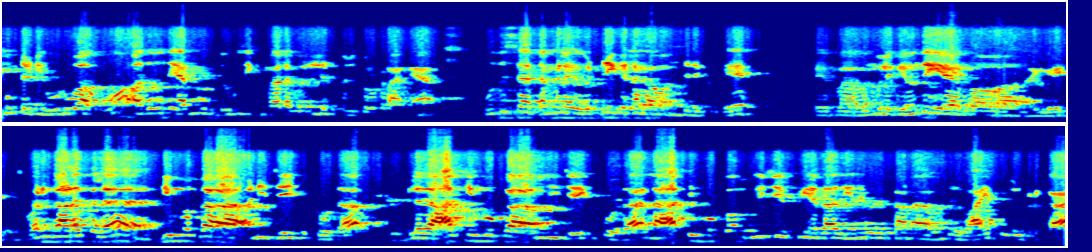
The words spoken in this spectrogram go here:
கூட்டணி உருவாக்குவோம். அது வந்து இரநூறு தொகுதிக்கு மேல வெல்லுன்னு சொல்லி சொல்றாங்க. புதுசா தமிழக வெற்றி கழகம் வந்திருக்கு. இப்ப உங்களுக்கு வந்து வருங்காலத்துல திமுக அணி ஜெயிக்க போதா? இல்ல அதிமுக அணி ஜெயிக்க போதா? இல்ல அதிமுக பிஜேபி ஏதாவது இணைவதற்கான வந்து வாய்ப்புகள் இருக்கா?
